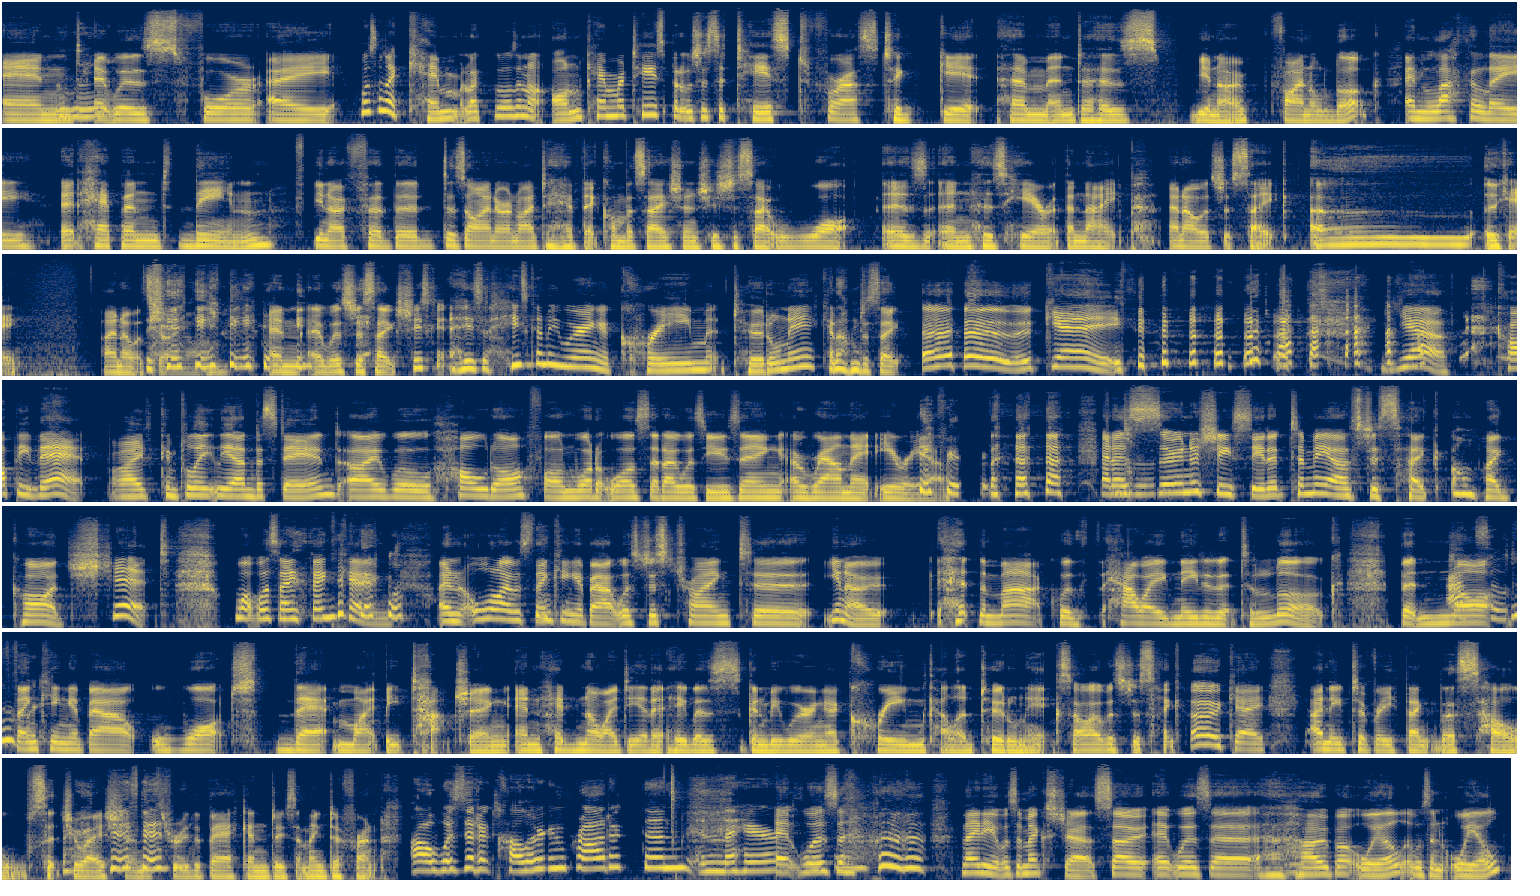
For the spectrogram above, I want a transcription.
And it was for a, it wasn't a camera, like it wasn't an on camera test, but it was just a test for us to get him into his, you know, final look. And luckily it happened then you know, for the designer and I to have that conversation, she's just like, "What is in his hair at the nape?" And I was just like, "Oh, okay." I know what's going on, and it was just like she's he's he's going to be wearing a cream turtleneck, and I'm just like, oh, okay, yeah, copy that. I completely understand. I will hold off on what it was that I was using around that area. and as soon as she said it to me, I was just like, oh my God, shit. What was I thinking? and all I was thinking about was just trying to, you know, hit the mark with how I needed it to look, but not Absolutely. thinking about what that might be touching and had no idea that he was going to be wearing a cream colored turtleneck. So I was just like, okay, I need to rethink this whole situation through the back and do something different. Oh, was it a coloring product then in the hair? It was, a, lady, it was a mixture. So it was a jojoba oil. It was an oil.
